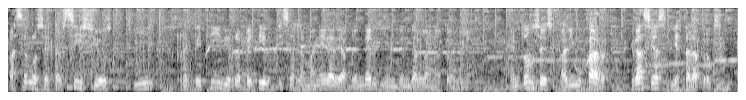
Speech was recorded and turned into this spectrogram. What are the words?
hacer los ejercicios y repetir y repetir. Esa es la manera de aprender y entender la anatomía. Entonces, a dibujar. Gracias y hasta la próxima.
